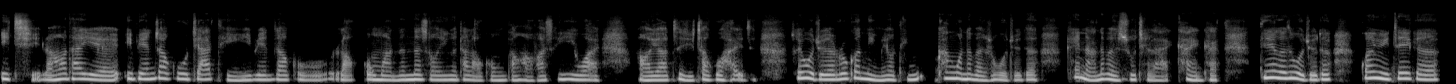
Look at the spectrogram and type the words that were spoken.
一起，然后她也一边照顾家庭，一边照顾老公嘛。那那时候，因为她老公刚好发生意外，然后要自己照顾孩子，所以我觉得，如果你没有听看过那本书，我觉得可以拿那本书起来看一看。第二个是，我觉得关于这个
